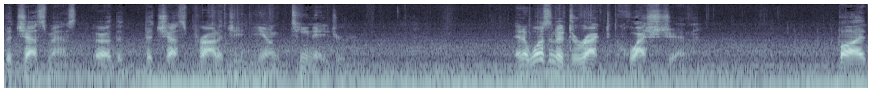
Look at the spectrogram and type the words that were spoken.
the chess master, or uh, the, the chess prodigy, the young teenager. And it wasn't a direct question but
